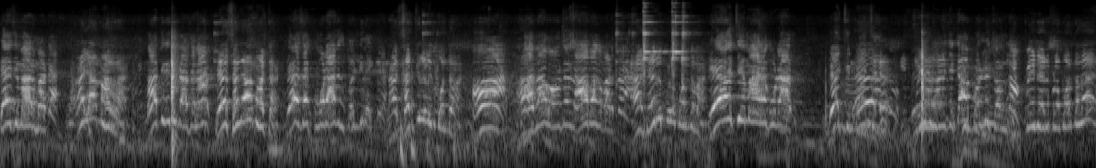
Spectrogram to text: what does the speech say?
பேசி மாற மாட்டேன் நான் ஏன் மாறுறேன் மாத்திக்கிட்டு பேசணும். பேசவே மாட்டேன். பேசக்கூடாதுன்னு சொல்லி வைக்கிறேன். நான் சத்திரனுக்கு பிறந்தவன் ஆ, அதான் வந்து ஞாபகப்படுத்துறேன். நான் நெருப்புல பிறந்தவன் பேச்சு மாறக்கூடாது. பேச்சு வலிச்சுட்டா பொண்ணு சொந்தம். இப்பயும் நெருப்புல பிறந்தவன்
